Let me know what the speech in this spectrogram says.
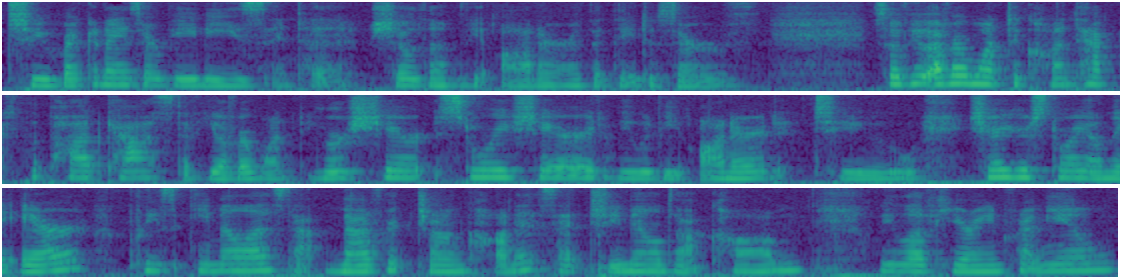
to recognize our babies and to show them the honor that they deserve. So if you ever want to contact the podcast, if you ever want your share story shared, we would be honored to share your story on the air. Please email us at maverickjohnkanis at gmail.com. We love hearing from you,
